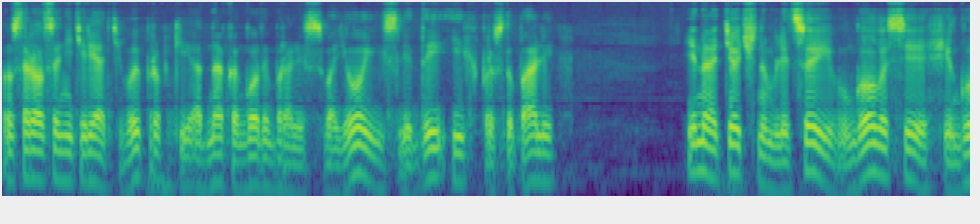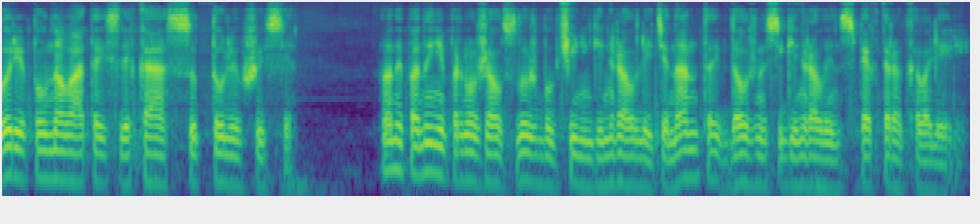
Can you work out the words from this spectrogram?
Он старался не терять выправки, однако годы брали свое, и следы их проступали и на отечном лице, и в голосе, фигуре полноватой, слегка сутулившейся. Он и поныне продолжал службу в чине генерал-лейтенанта и в должности генерал-инспектора кавалерии.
